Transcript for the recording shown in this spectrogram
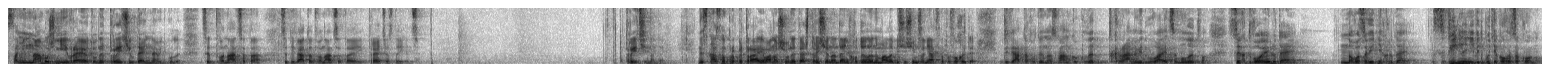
Самі набожні євреї, то вони тричі в день навіть були. Це 12, це 9, 12 і 3, здається. Тричі на день. Не сказано про Петра і Івана, що вони теж тричі на день ходили, не мали більше чим зайнятися. Ну, послухайте, 9 година зранку, коли в храмі відбувається молитва, цих двоє людей, новозавітніх людей, звільнені від будь-якого закону,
